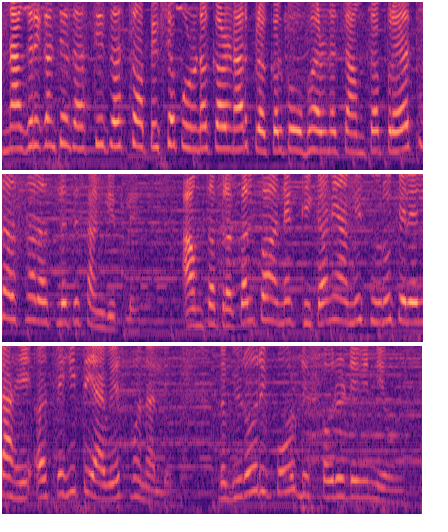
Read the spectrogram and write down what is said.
नागरिकांच्या जास्तीत जास्त अपेक्षा पूर्ण करणार प्रकल्प उभारण्याचा आमचा प्रयत्न असणार असल्याचे सांगितले. आमचा प्रकल्प अनेक ठिकाणी आम्ही सुरू केलेला आहे असेही ते यावेळेस म्हणाले. The bureau report Discovery TV news.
